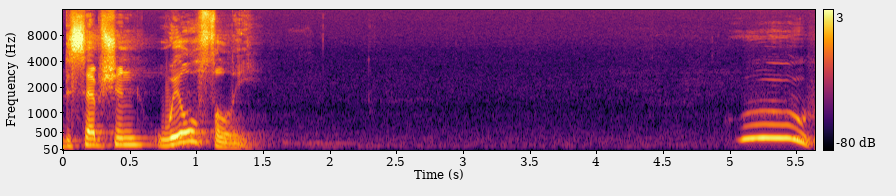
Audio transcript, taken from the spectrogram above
deception willfully. Woo.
